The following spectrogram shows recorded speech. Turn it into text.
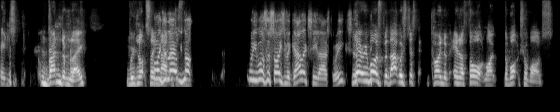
it's randomly. We've not seen Well, that. don't know. Just- He's not. Well, he was the size of a galaxy last week. So. Yeah, he was, but that was just kind of in a thought, like the Watcher was.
